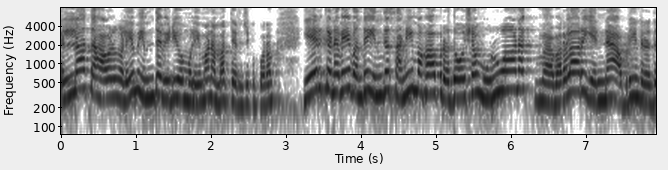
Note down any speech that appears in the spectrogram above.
எல்லா தகவல்களையும் இந்த வீடியோ மூலயமா நம்ம தெரிஞ்சுக்க போகிறோம் ஏற்கனவே வந்து இந்த சனி மகா பிரதோஷம் உருவான வரலாறு என்ன அப்படின்றத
